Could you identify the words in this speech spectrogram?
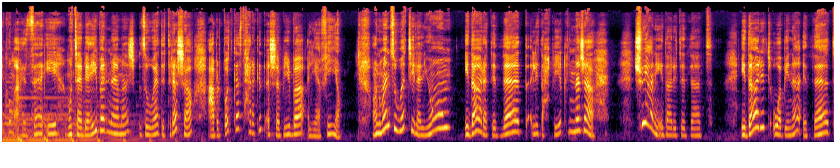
بكم أعزائي متابعي برنامج زوادة رشا عبر بودكاست حركة الشبيبة اليافية عنوان زوادتي لليوم إدارة الذات لتحقيق النجاح شو يعني إدارة الذات؟ إدارة وبناء الذات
